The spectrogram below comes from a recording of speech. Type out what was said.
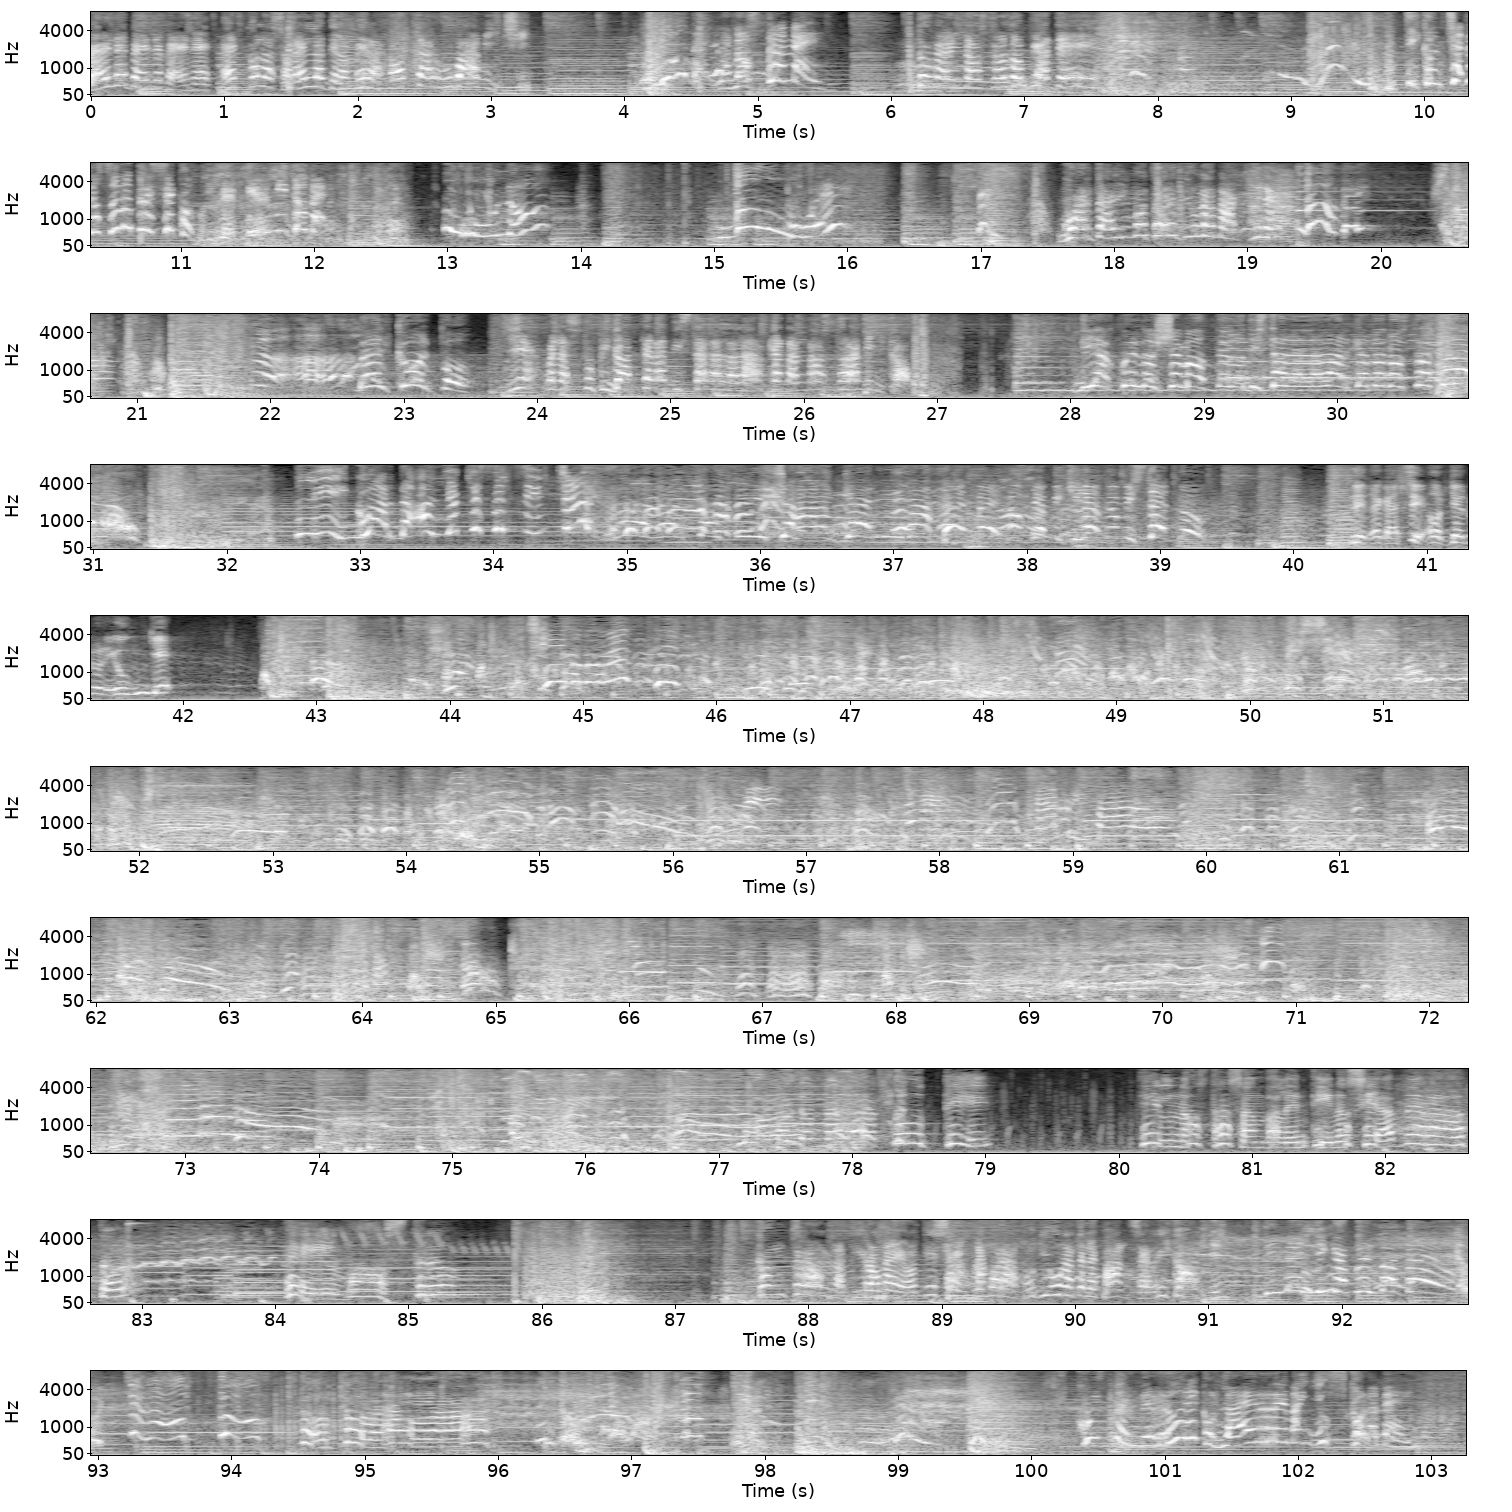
Bene, bene, bene. Ecco la sorella della pera cotta ruba amici. Dov'è la nostra May? Dov'è il nostro doppia D? Ti concedo solo tre secondi per dirmi dov'è. Uno. Due. Guarda il motore di una macchina. Dove? Bel colpo! Chi è quella stupidottera di stare alla larga dal nostro amico? Di a quello scemottero di stare alla larga da nostra sorella! Lì, guarda, ha gli occhi a salsiccia! Salsiccia, carina! Ferme, non vi avvicinate o vi stendo! Le ragazze odiano le unghie. Cielo volante! Colpiscile! Il nostro San Valentino si è avverato. E il vostro? Controllati, Romeo! Ti sei innamorato di una delle panze, ricordi? Dimentica quel babbè! Cucciolotto! Tortorella! Bye.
